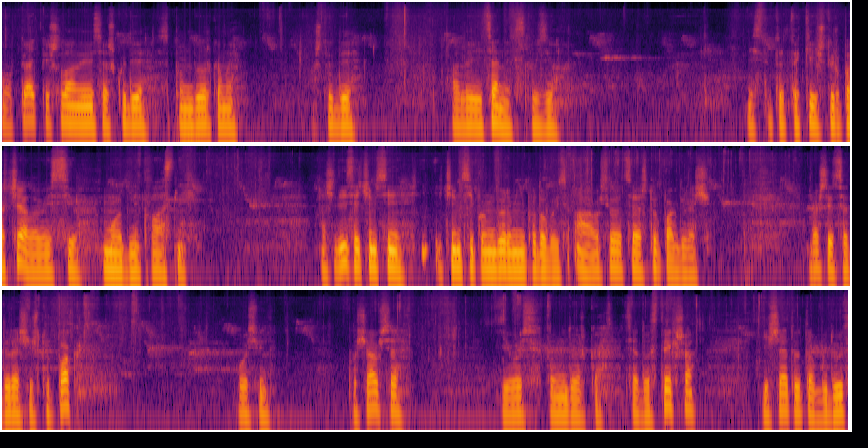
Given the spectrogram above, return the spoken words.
опять пішла, дивіться аж куди з помідорками аж туди. Але і це не ексклюзив. Десь тут такий штурпачело висів, модний, класний. Значить, дивіться, чим ці, чим ці помідори мені подобаються. А, ось це штурпак, до речі. Бачите, це, до речі, штурпак. Ось він почався. І ось помідорка. Це достигша. І ще тут будуть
